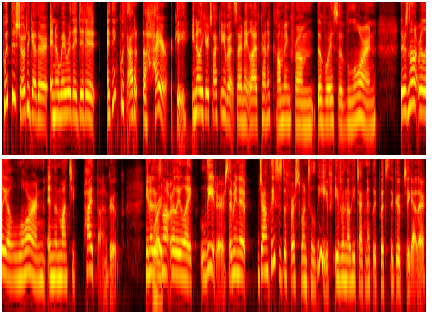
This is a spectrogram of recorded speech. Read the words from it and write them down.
put the show together in a way where they did it, I think, without the hierarchy. You know, like you're talking about Saturday Night Live kind of coming from the voice of Lorne. There's not really a Lorne in the Monty Python group. You know, there's Right. not really like leaders. I mean, it, John Cleese is the first one to leave, even though he technically puts the group together.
